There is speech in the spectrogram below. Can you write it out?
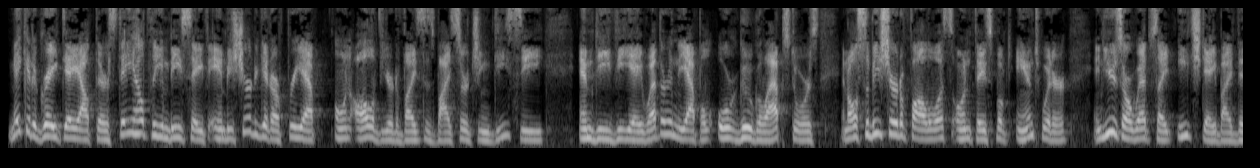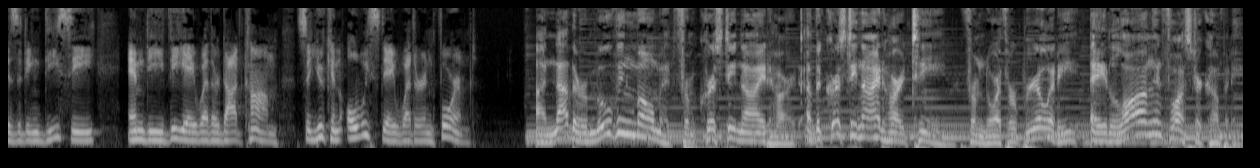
Make it a great day out there. Stay healthy and be safe. And be sure to get our free app on all of your devices by searching DC MDVA Weather in the Apple or Google App Stores. And also be sure to follow us on Facebook and Twitter and use our website each day by visiting DCMDVAweather.com so you can always stay weather informed. Another moving moment from Kristi Neidhardt of the Kristi Neidhardt team from Northrop Realty, a Long and Foster company.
